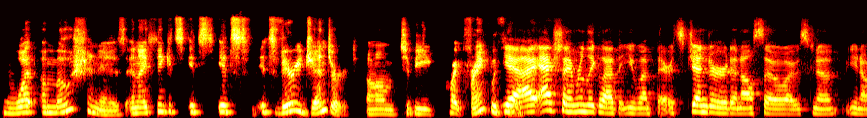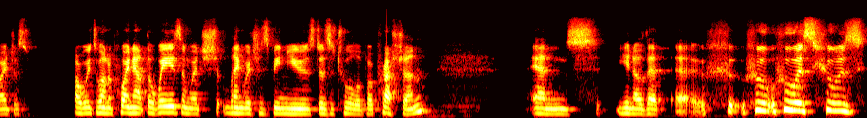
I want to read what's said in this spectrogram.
what emotion is. And i think it's it's it's it's very gendered um to be quite frank with yeah, you. Yeah i actually i'm really glad that you went there. It's gendered and also i was gonna you know i just always want to point out the ways in which language has been used as a tool of oppression and you know that uh, who who is who's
